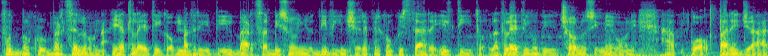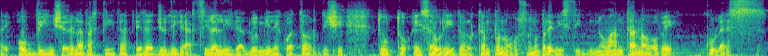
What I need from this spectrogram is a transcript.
Football Club Barcellona e Atletico Madrid. Il Barça ha bisogno di vincere per conquistare il titolo. L'Atletico di Ciolo Simeone ah, può pareggiare o vincere la partita per aggiudicarsi la Liga 2014. Tutto esaurito al Camp Nou sono previsti 99 culés.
